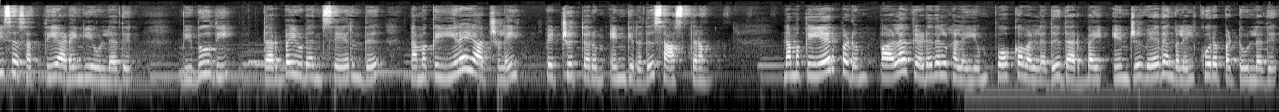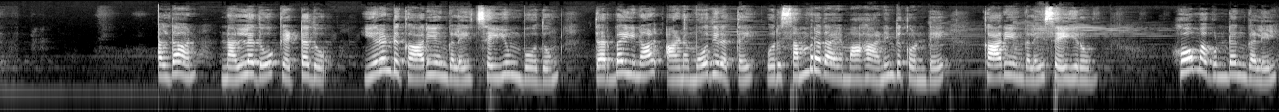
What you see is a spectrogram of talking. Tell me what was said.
ஈச சக்தி அடங்கியுள்ளது. விபூதி தர்பையுடன் சேர்ந்து நமக்கு இறையாற்றலை பெற்றுத்தரும் என்கிறது சாஸ்திரம். நமக்கு ஏற்படும் பல கெடுதல்களையும் போக்க வல்லது தர்பை என்று வேதங்களில் கூறப்பட்டுள்ளது. தான் நல்லதோ கெட்டதோ இரண்டு காரியங்களை செய்யும் போதும் தர்பையினால் ஆன மோதிரத்தை ஒரு சம்பிரதாயமாக அணிந்து கொண்டே காரியங்களை செய்கிறோம். ஹோம குண்டங்களில்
